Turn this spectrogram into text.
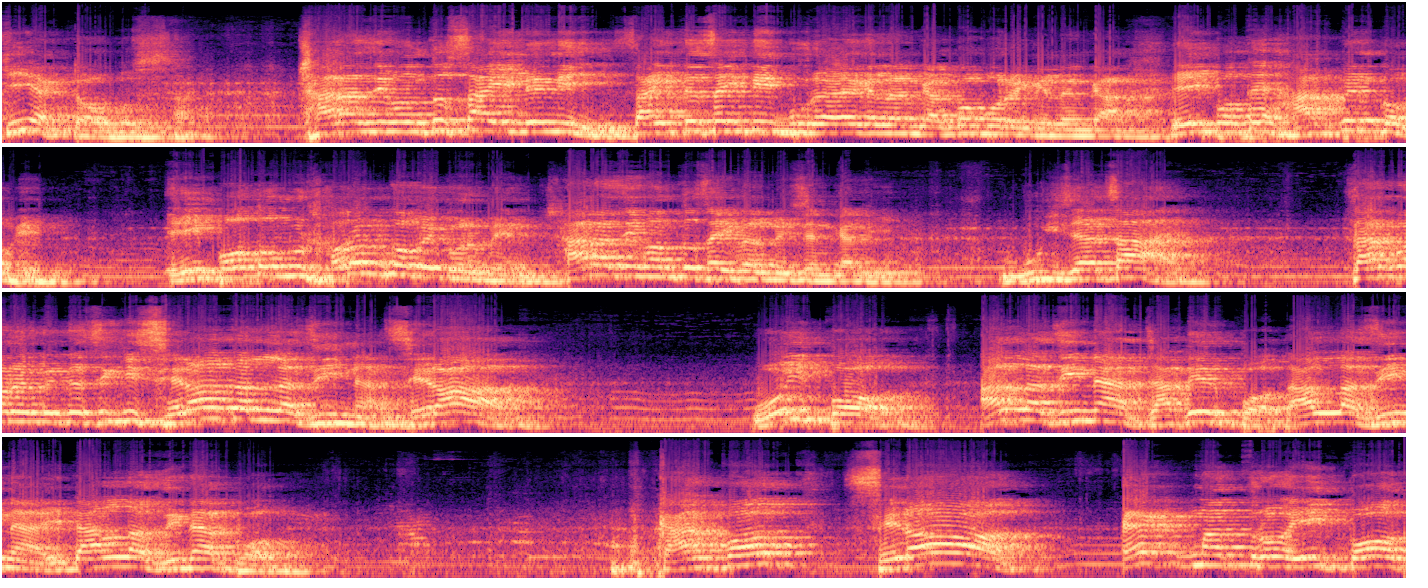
কি একটা অবস্থা। সারা জীবন তো চাইলেনি, চাইতে চাইতেই বুড়া হয়ে গেলেন গা, কবরে গেলেন গা। এই পথে হাঁটবেন কবে? এই পথ অনুসরণ কবে করবেন? সারা জীবন তো চাইবার লইছেন খালি। বুঝা চায়। তারপরে কইতেছে কি সেরাত আল্লাহ জিনা সেরাত। ওই পথ আল্লাহ জিনা যাদের পথ, আল্লাহ জিনা, এটা আল্লাহ জিনার পথ। কার পথ? সেরাত। একমাত্র এই পথ।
